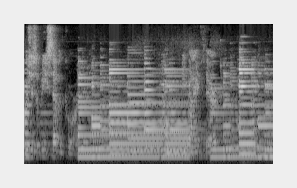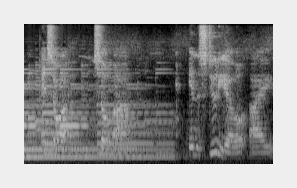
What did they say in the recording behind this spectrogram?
which is a B seventh chord, the studio I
